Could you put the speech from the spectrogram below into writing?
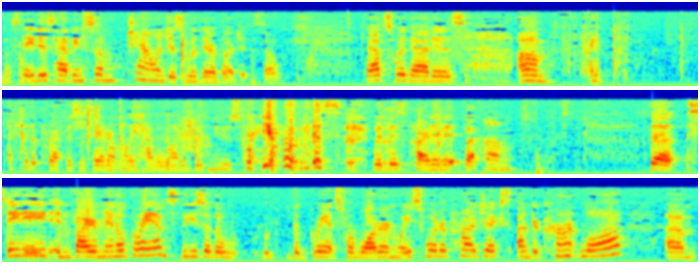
the state is having some challenges with their budget, so that's where that is. Um, I, I should have prefaced and say I don't really have a lot of good news for you with this with this part of it, but um, the state aid environmental grants, these are the, the grants for water and wastewater projects under current law. Um,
